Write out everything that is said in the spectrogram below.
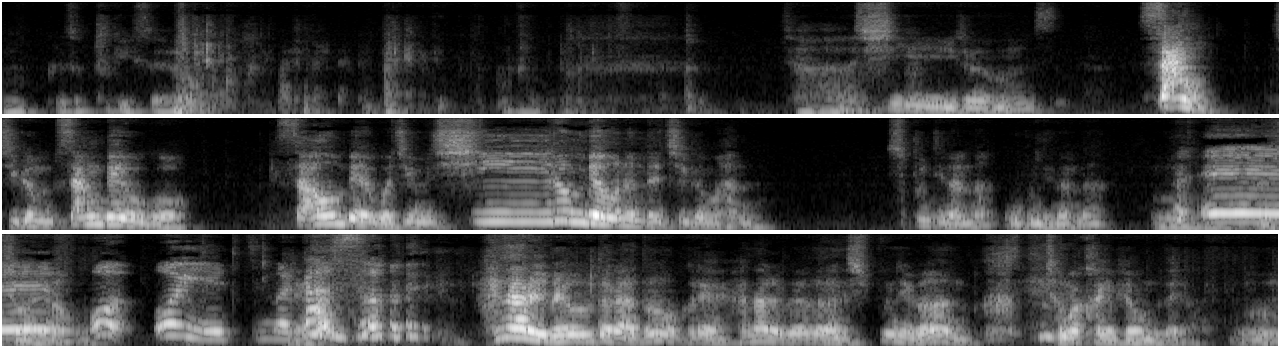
음, 그래서 두 개 있어요 빨리 빨리 빨리 자 씨름 쌍 지금 쌍 배우고 싸움 배우고 지금 씨름 배우는데 지금 한 10분 지났나? 5분 지났나? 음, 아주 좋아요. 어, 어, 지나갔어. 하나를 배우더라도 그래 하나를 배우더라도 10분이건 정확하게 배우면 돼요. 음,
